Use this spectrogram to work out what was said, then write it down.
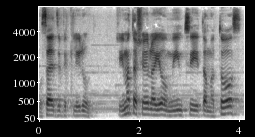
עושה את זה בקלילות. שאם אתה שואל היום מי המציא את המטוס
